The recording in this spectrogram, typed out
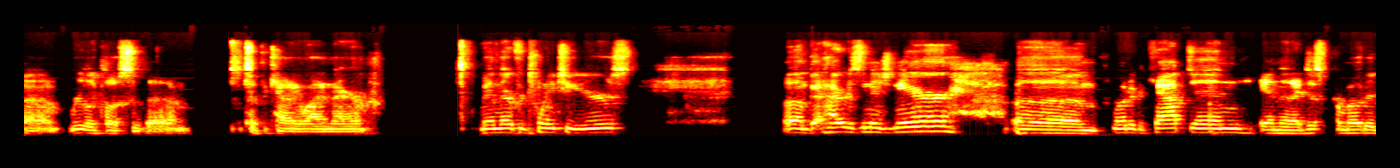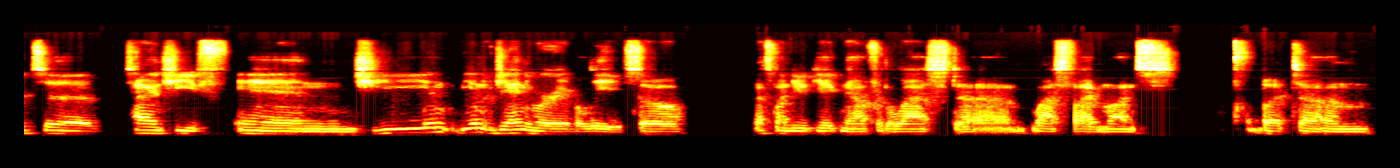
um, really close to the to the county line there. Been there for 22 years. Um, got hired as an engineer, um, promoted to captain, and then I just promoted to battalion chief in G- the end of January, I believe. So that's my new gig now for the last uh, last five months. But um,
